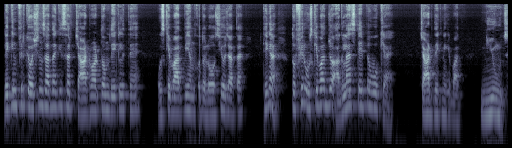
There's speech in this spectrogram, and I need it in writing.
लेकिन फिर क्वेश्चन आता है कि, सर चार्ट वार्ट तो हम देख लेते हैं। उसके बाद भी हमको तो लॉस ही हो जाता है, ठीक है ना? तो फिर उसके बाद जो अगला स्टेप है वो क्या है? चार्ट देखने के बाद न्यूज़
